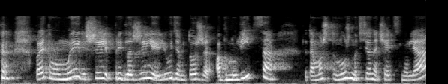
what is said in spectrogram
Поэтому мы решили, предложили людям тоже обнулиться, потому что нужно все начать с нуля,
